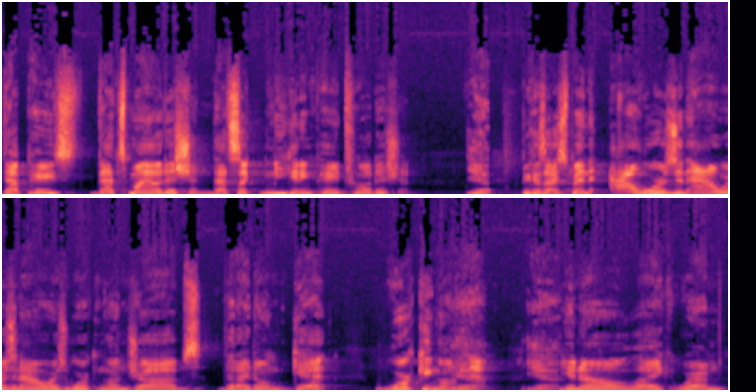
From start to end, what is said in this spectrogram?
that pays. That's my audition. That's like me getting paid to audition Yeah, because I spend hours and hours and hours working on jobs that I don't get working on Yeah, them. yeah. You know, like where I'm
